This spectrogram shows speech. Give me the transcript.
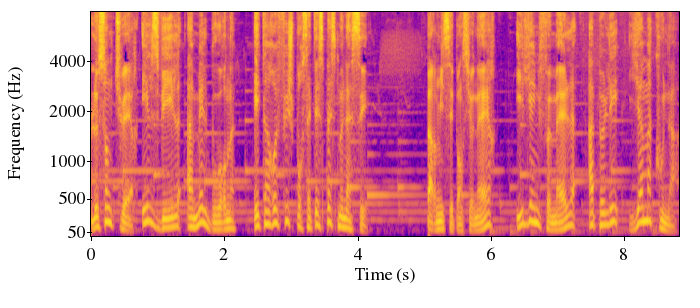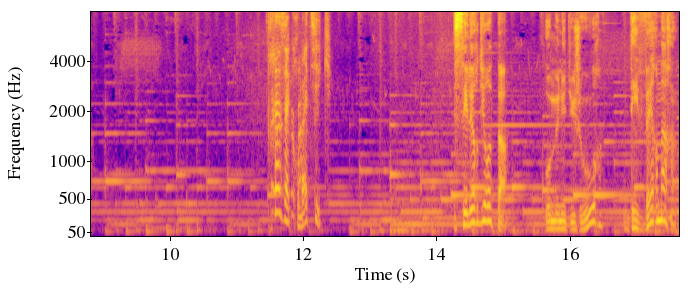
Le sanctuaire Hillsville à Melbourne est un refuge pour cette espèce menacée. Parmi ses pensionnaires, il y a une femelle appelée Yamakuna. Très acrobatique. C'est l'heure du repas. Au menu du jour, des vers marins.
